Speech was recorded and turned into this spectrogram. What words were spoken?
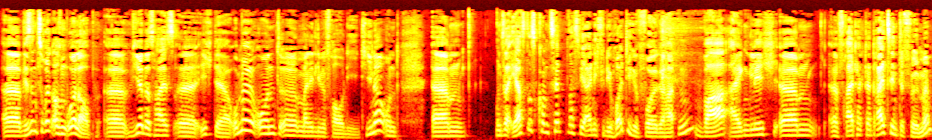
Äh, wir sind zurück aus dem Urlaub. Äh, wir, das heißt äh, ich, der Ummel und äh, meine liebe Frau, die Tina. Und ähm, unser erstes Konzept, was wir eigentlich für die heutige Folge hatten, war eigentlich ähm, äh, Freitag der 13. Filme.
